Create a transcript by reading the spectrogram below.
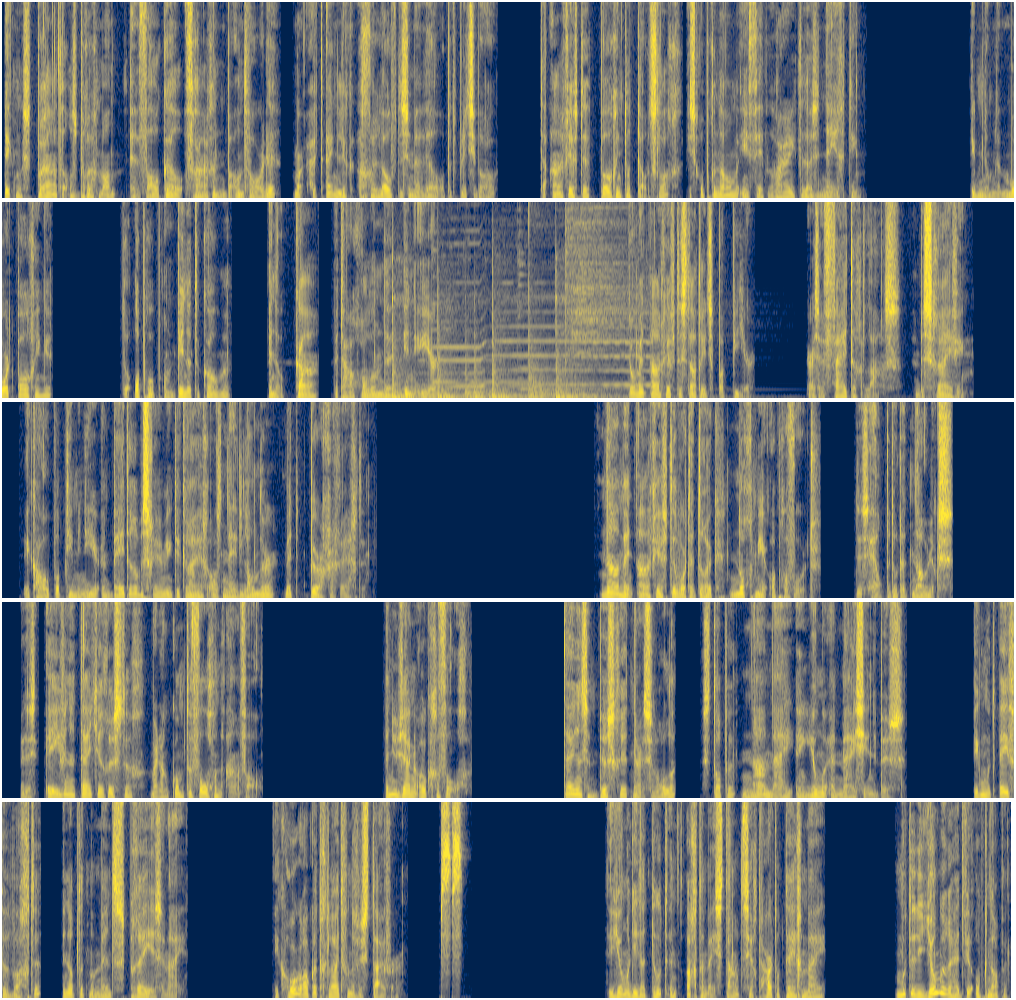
Ik moest praten als brugman en valkuilvragen beantwoorden, maar uiteindelijk geloofden ze me wel op het politiebureau. De aangifte poging tot doodslag is opgenomen in februari 2019. Ik benoemde moordpogingen, de oproep om binnen te komen en ook K met haar rollende in-ear. Door mijn aangifte staat er iets op papier. Er is een feitenrelaas, een beschrijving. Ik hoop op die manier een betere bescherming te krijgen als Nederlander met burgerrechten. Na mijn aangifte wordt de druk nog meer opgevoerd, dus helpen doet het nauwelijks. Het is even een tijdje rustig, maar dan komt de volgende aanval. En nu zijn er ook gevolgen. Tijdens een busrit naar Zwolle stappen na mij een jongen en meisje in de bus. Ik moet even wachten en op dat moment sprayen ze mij. Ik hoor ook het geluid van de verstuiver. Psst. De jongen die dat doet en achter mij staat, zegt hardop tegen mij: Moeten de jongeren het weer opknappen?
